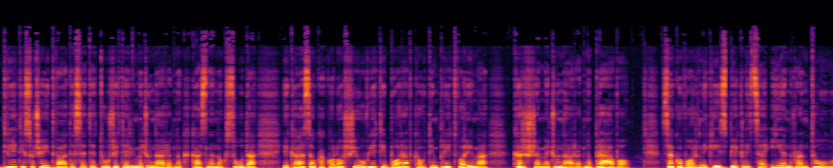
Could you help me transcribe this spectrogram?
2020. tužitelj Međunarodnog kaznenog suda je kazao kako loši uvjeti boravka u tim pritvorima krše međunarodno pravo. Zagovornik izbjeglica Ian Rantoul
